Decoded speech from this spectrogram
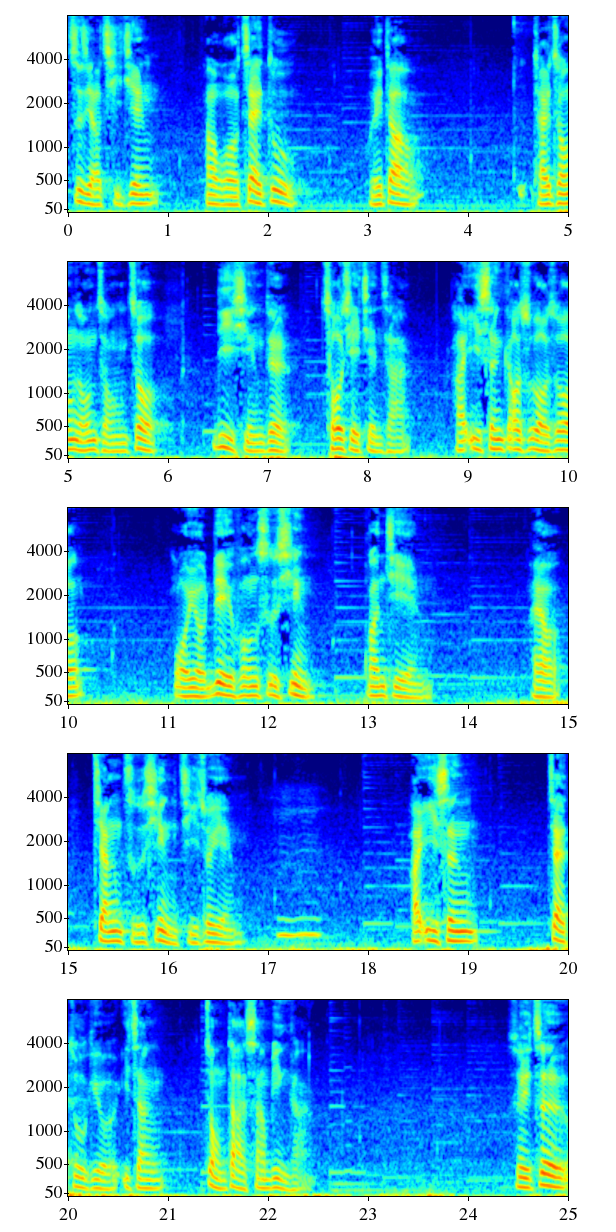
治疗期间，啊，我再度回到台中荣总做例行的。抽血检查，啊，医生告诉我说，我有类风湿性关节炎，还有僵直性脊椎炎。嗯，啊，医生再度给我一张重大伤病卡，所以这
